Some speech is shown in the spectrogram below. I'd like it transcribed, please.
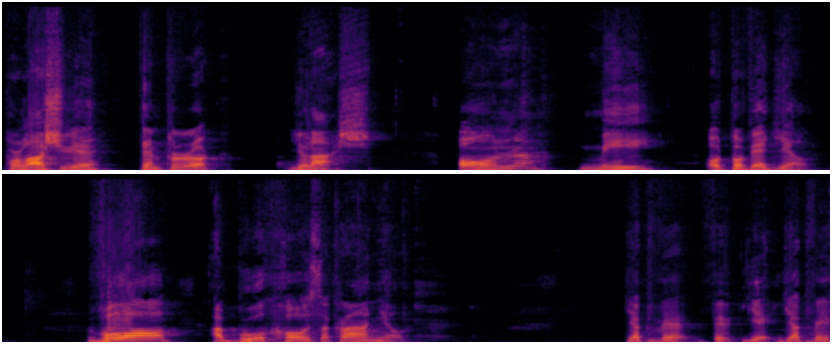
Prohlášuje ten prorok Jonáš. On mi odpověděl. Volal a Bůh ho zachránil. Jak ve, ve, jak ve,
